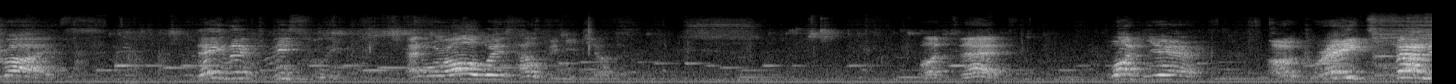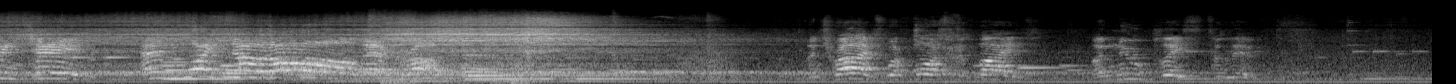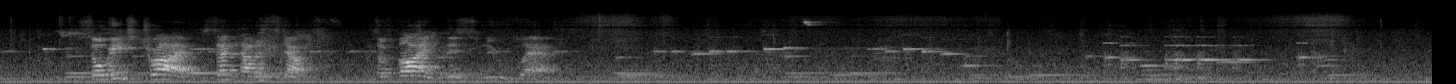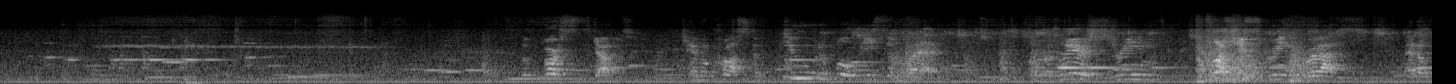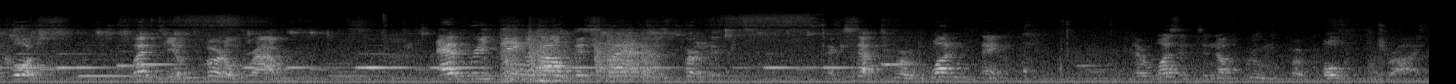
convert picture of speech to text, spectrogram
tribes. They lived peacefully and were always helping each other. But then, one year, a great famine came and wiped out all their crops. The tribes were forced to find a new place So each tribe sent out a scout to find this new land. The first scout came across a beautiful piece of land. A clear stream, Everything about this land was perfect, except for one thing. There wasn't enough room for both tribes.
